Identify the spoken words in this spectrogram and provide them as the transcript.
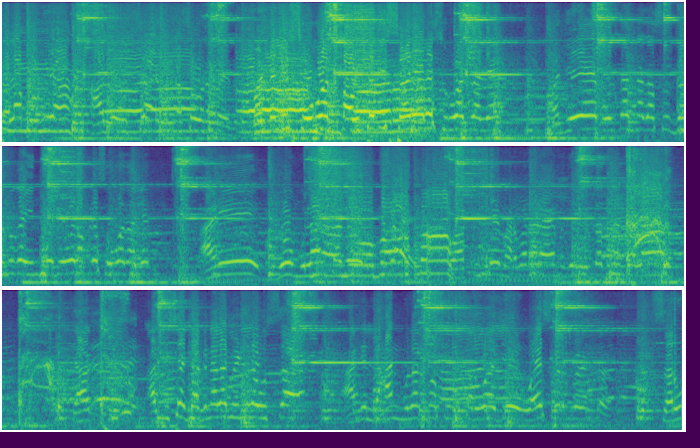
चला बघूया. हा जो उत्सव आहे तो कसा होणार आहे. मंडळी सोबत पावसाची सर यायला सुरुवात झाली आहे. म्हणजे बोलतात ना जसं जणू काही इंद्रदेव आपल्यासोबत आले आणि जो मुलांचा तो अतिशय भरभराट आहे म्हणजे बोलतात ना त्याला त्या अतिशय गगनाला भिडलेला उत्साह आणि लहान मुलांपासून सर्व जे वयस्करांपर्यंत सर्व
